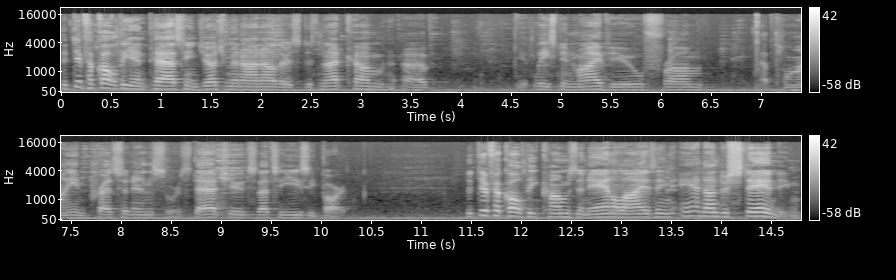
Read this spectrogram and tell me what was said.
The difficulty in passing judgment on others does not come, uh, at least in my view, from applying precedents or statutes. That's the easy part. The difficulty comes in analyzing and understanding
